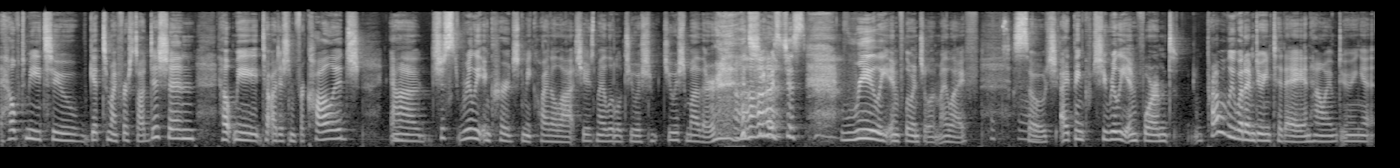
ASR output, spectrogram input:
helped me to get to my first audition, helped me to audition for college. Uh, just really encouraged me quite a lot. She was my little Jewish Jewish mother. She was just really influential in my life. Cool. So she, I think she really informed probably what I'm doing today and how I'm doing it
